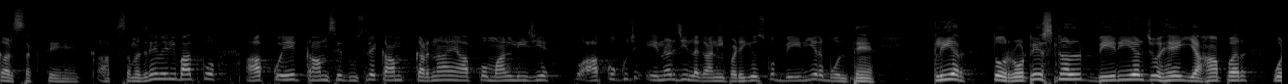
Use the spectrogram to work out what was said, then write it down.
कर सकते हैं। आप समझ रहे हैं मेरी बात को? आपको एक काम से दूसरे काम करना है, आपको मान लीजिए तो आपको कुछ एनर्जी लगानी पड़ेगी, उसको बेरियर बोलते हैं। क्लियर? तो रोटेशनल बेरियर जो है, यहाँ पर वो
